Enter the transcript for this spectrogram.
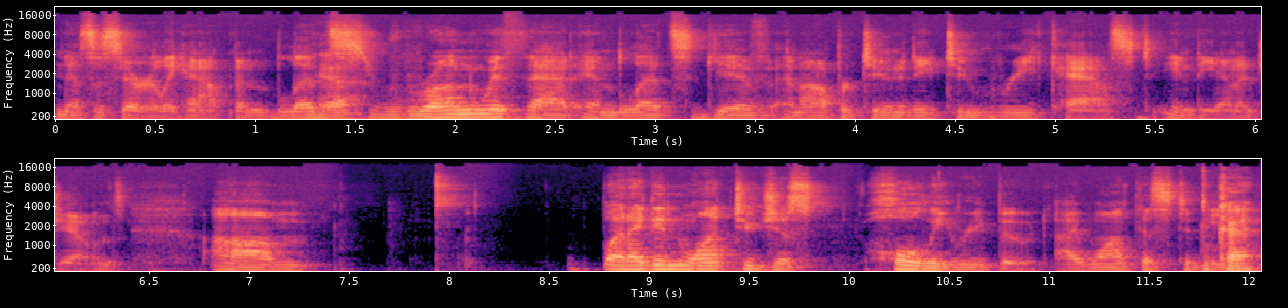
necessarily happen, let's run with that and let's give an opportunity to recast Indiana Jones. Um, but I didn't want to just wholly reboot. I want this to be Okay.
